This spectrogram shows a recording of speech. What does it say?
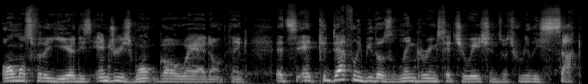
almost for the year. These injuries won't go away, I don't think. It's It could definitely be those lingering situations which really suck.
